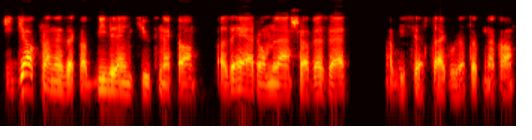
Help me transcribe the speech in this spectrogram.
és gyakran ezek a billentyűknek a, az elromlása vezet a viszertágulatoknak a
